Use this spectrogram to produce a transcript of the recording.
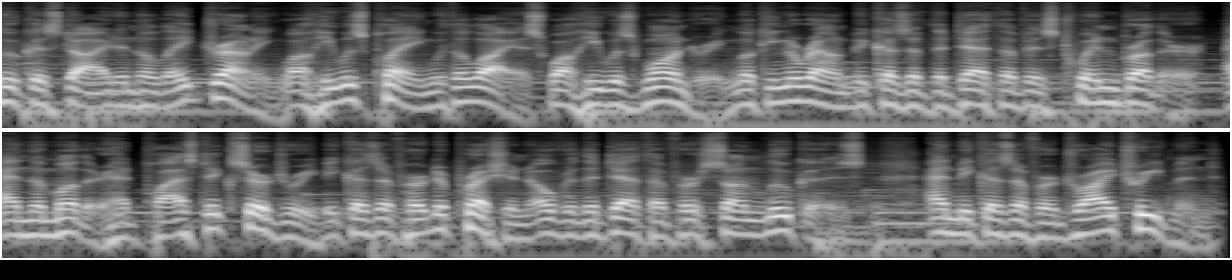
Lucas died in the lake drowning while he was playing with Elias while he was wandering, looking around because of the death of his twin brother. And the mother had plastic surgery because of her depression over the death of her son Lucas. And because of her dry treatment,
